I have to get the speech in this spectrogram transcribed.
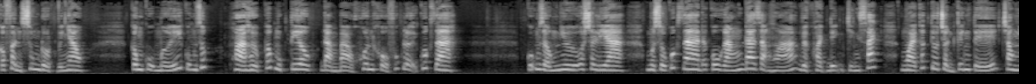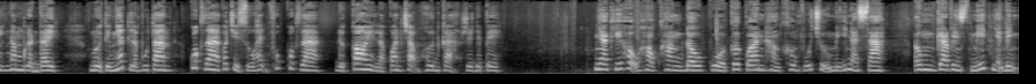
có phần xung đột với nhau. Công cụ mới cũng giúp hòa hợp các mục tiêu đảm bảo khuôn khổ phúc lợi quốc gia. Cũng giống như Australia, một số quốc gia đã cố gắng đa dạng hóa việc hoạch định chính sách ngoài các tiêu chuẩn kinh tế trong những năm gần đây. Nổi tiếng nhất là Bhutan, quốc gia có chỉ số hạnh phúc quốc gia, được coi là quan trọng hơn cả GDP. Nhà khí hậu học hàng đầu của cơ quan hàng không vũ trụ Mỹ NASA, ông Gavin Smith nhận định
